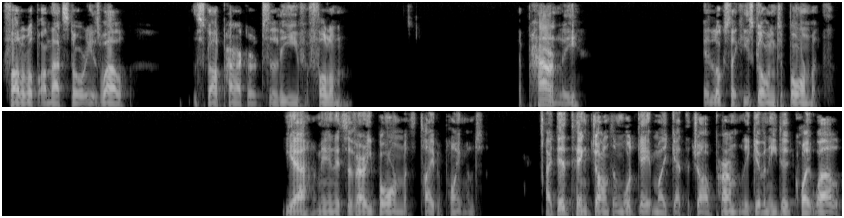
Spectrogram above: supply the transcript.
followed up on that story as well. Scott Parker to leave Fulham. Apparently, it looks like he's going to Bournemouth. Yeah, I mean, it's a very Bournemouth type appointment. I did think Jonathan Woodgate might get the job permanently, given he did quite well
